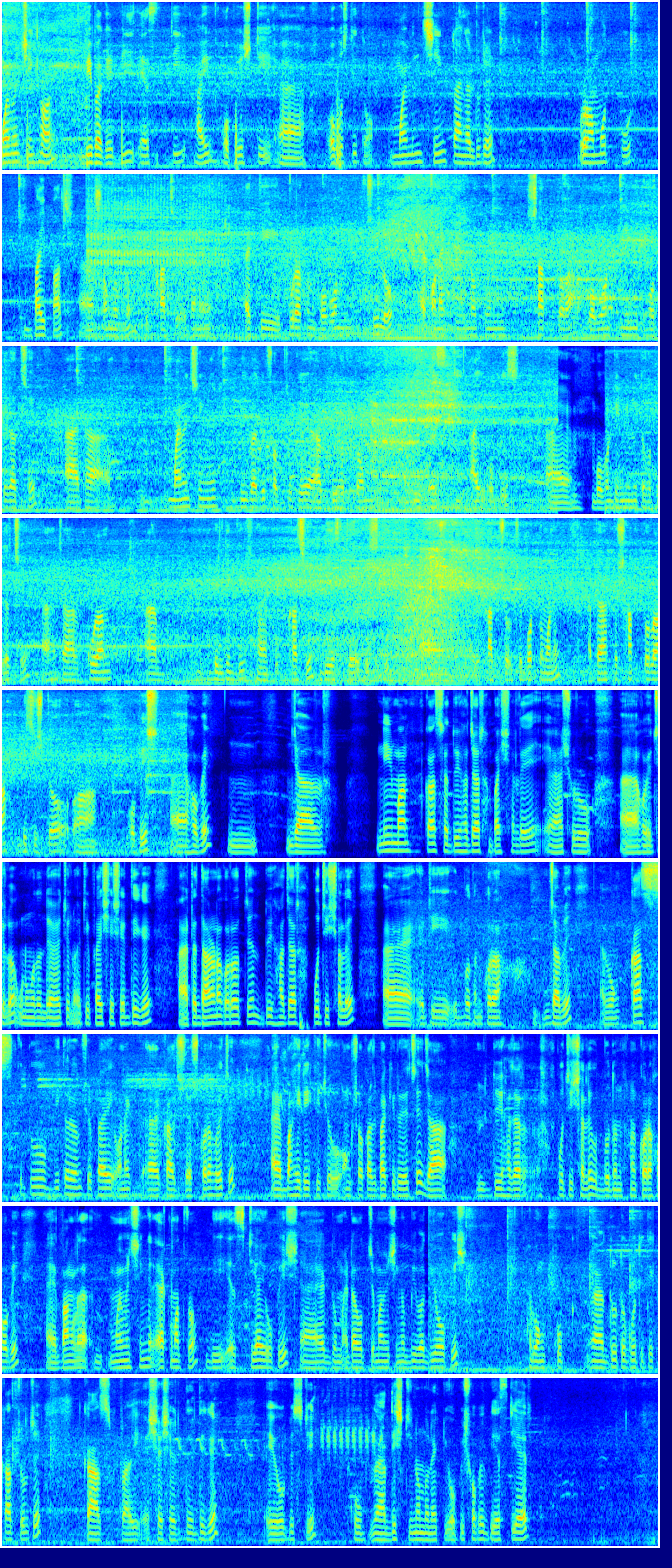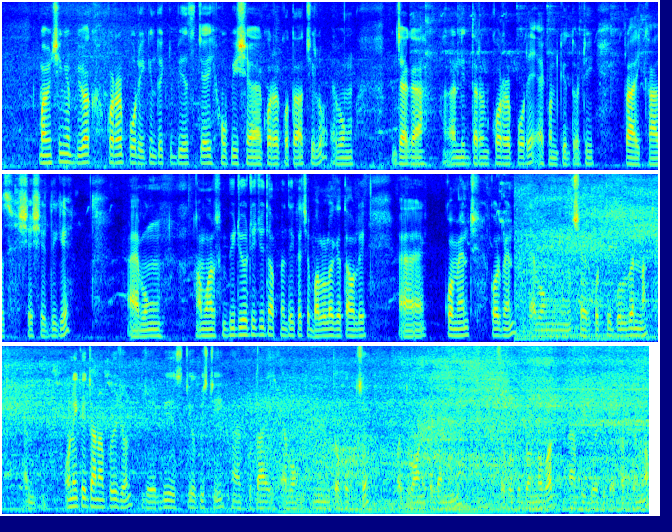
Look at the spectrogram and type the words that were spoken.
ময়মনসিংহ বিভাগে বিএসটিআই অফিসটি অবস্থিত ময়মনসিংহ টাঙ্গাইল রোডের রহমতপুর বাইপাস সংলগ্ন। খুব কাছে এখানে একটি পুরাতন ভবন ছিল। এখন একটি নতুন সাততলা ভবন নির্মিত হতে যাচ্ছে। এটা ময়মনসিংহের বিভাগের সবথেকে বৃহত্তম বিএসটিআই অফিস। ভবনটি নির্মিত হতে যাচ্ছে যার কোরআন বিল্ডিংটির খুব কাছে আহ, এর কাজ চলছে বর্তমানে। এটা একটা সাততলা বিশিষ্ট অফিস হবে যার নির্মাণ কাজ দুই হাজার বাইশ সালে শুরু হয়েছিল অনুমোদন দেওয়া হয়েছিল। এটি প্রায় শেষের দিকে। একটা ধারণা করা হচ্ছে দুই হাজার পঁচিশ সালের এটি উদ্বোধন করা যাবে এবং কাজ কিন্তু ভিতরে অংশে প্রায় অনেক কাজ শেষ করা হয়েছে। বাহিরে কিছু অংশ কাজ বাকি রয়েছে যা দুই হাজার পঁচিশ সালে উদ্বোধন করা হবে। বাংলা ময়মনসিংহের একমাত্র বিএসটিআই অফিস একদম এটা হচ্ছে ময়মনসিংহ বিভাগীয় অফিস এবং খুব দ্রুত গতিতে কাজ চলছে। কাজ প্রায় শেষের দিকে। এই অফিসটি খুব দৃষ্টিনন্দন একটি অফিস হবে বিএসটিআই এর। ময়মনসিংহে বিভাগ করার পরে কিন্তু একটি বিএসটিআই অফিস করার কথা ছিল এবং জায়গা নির্ধারণ করার পরে এখন কিন্তু এটি প্রায় কাজ শেষের দিকে। এবং আমার ভিডিওটি যদি আপনাদের কাছে ভালো লাগে তাহলে কমেন্ট করবেন এবং শেয়ার করতে বলবেন না। অনেকে জানা প্রয়োজন যে বিএসটি অফিসটি কোথায় এবং নির্মিত হচ্ছে। হয়তো অনেকে জানেন না সকলকে ধন্যবাদ ভিডিওটি দেখার জন্য।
